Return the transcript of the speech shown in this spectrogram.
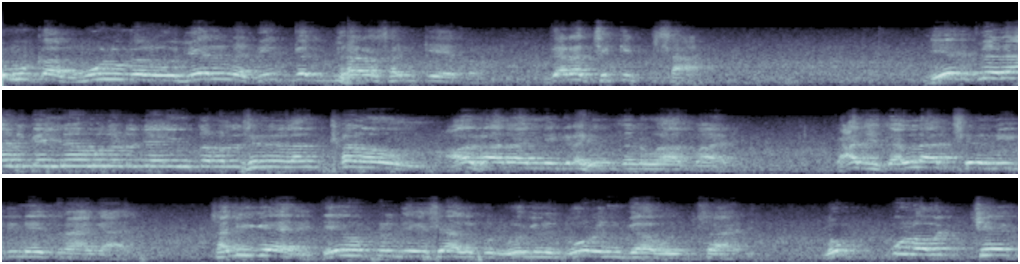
ఎముక మూలుగలో చేరిన దీర్ఘజ్వర సంకేతం జ్వర చికిత్స. ఏ జ్వరానికైనా మొదట జయించవలసిన లంకణం ఆహారాన్ని గ్రహించడం ఆపాలి. కాచి చల్లార్చిన నీటినే త్రాగాలి. చలిగాలి. దేవ ప్రదేశాలకు రోగిని దూరంగా ఉంచాలి. నొప్పుల వచ్చే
